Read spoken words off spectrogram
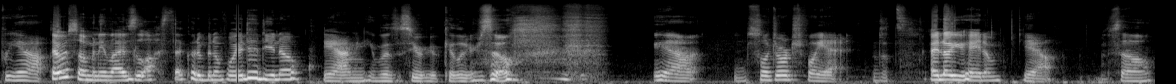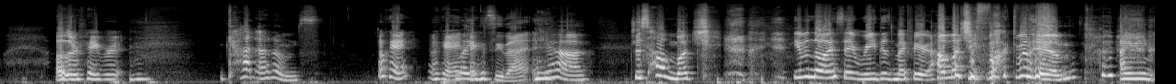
But yeah, There were so many lives lost that could have been avoided. You know. Yeah, I mean, he was a serial killer, so. yeah. So, George Foyet. That's, I know you hate him. yeah. So, other favorite? Cat Adams. Okay, okay, I can see that. Yeah. just how much, even though I say Reid is my favorite, how much he fucked with him. I mean,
